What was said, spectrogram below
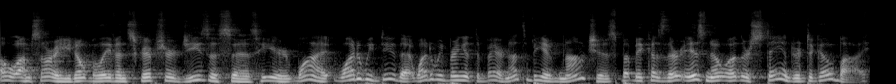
Oh, I'm sorry, you don't believe in Scripture? Jesus says here. Why? Why do we do that? Why do we bring it to bear? Not to be obnoxious, but because there is no other standard to go by.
